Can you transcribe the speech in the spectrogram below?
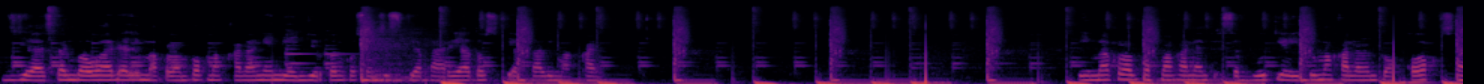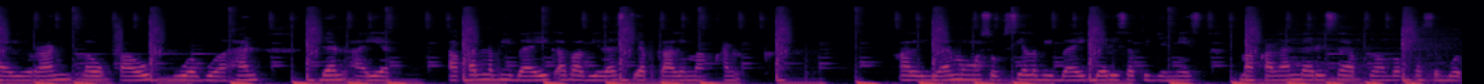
dijelaskan bahwa ada lima kelompok makanan yang dianjurkan konsumsi setiap hari atau setiap kali makan. Lima kelompok makanan tersebut yaitu makanan pokok, sayuran, lauk pauk, buah-buahan, dan air. Akan lebih baik apabila setiap kali makan kalian mengonsumsi lebih baik dari satu jenis makanan dari setiap kelompok tersebut.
